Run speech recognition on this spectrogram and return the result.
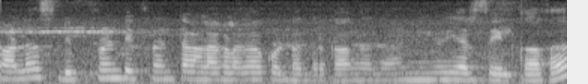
கலர்ஸ் டிஃப்ரெண்ட் டிஃப்ரெண்ட்டாக அழகழகாக கொண்டு வந்திருக்காங்கங்க. நியூ இயர் சேல்க்காக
